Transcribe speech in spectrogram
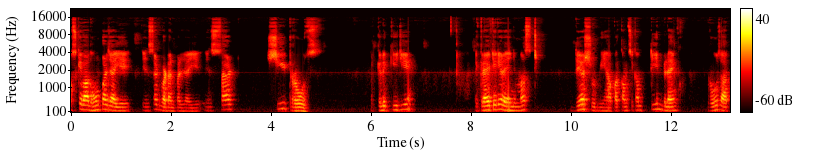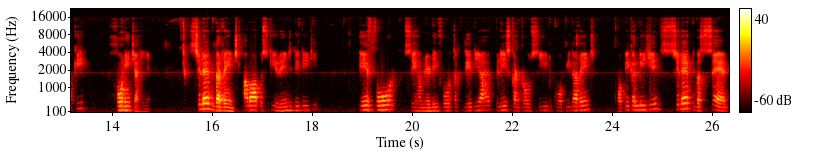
उसके बाद होम पर जाइए इंसर्ट बटन पर जाइए इंसर्ट शीट रोज क्लिक कीजिए। Criteria range must there should भी यहाँ पर कम से कम तीन ब्लैंक रोज आपकी होनी चाहिए। सिलेक्ट द रेंज अब आप उसकी रेंज दे दीजिए। ए फोर से हमने डी फोर तक दे दिया है। Please control C to copy the range copy कर लीजिए। Select the cell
